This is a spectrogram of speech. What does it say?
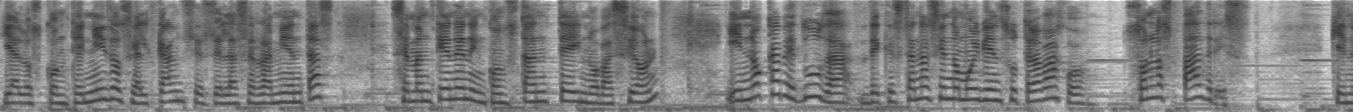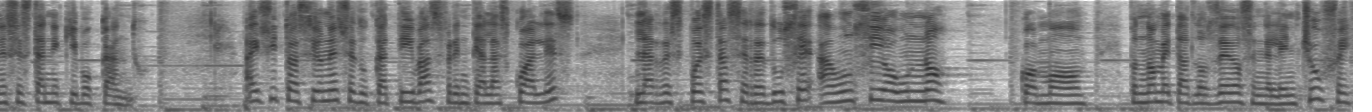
y a los contenidos y alcances de las herramientas se mantienen en constante innovación y no cabe duda de que están haciendo muy bien su trabajo. Son los padres quienes están equivocando. Hay situaciones educativas frente a las cuales la respuesta se reduce a un sí o un no, como pues no metas los dedos en el enchufe.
